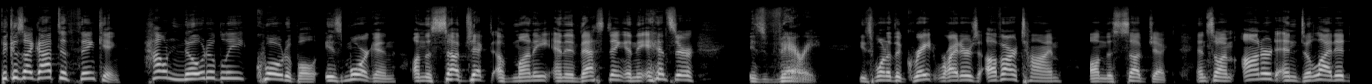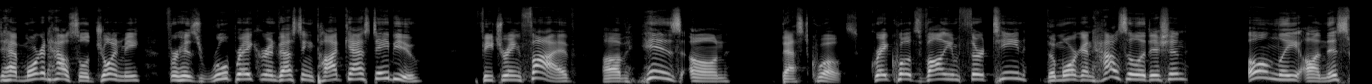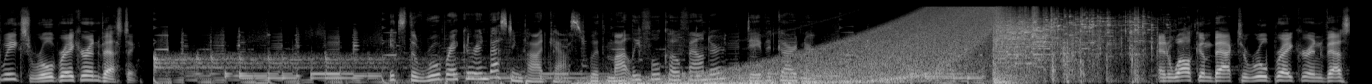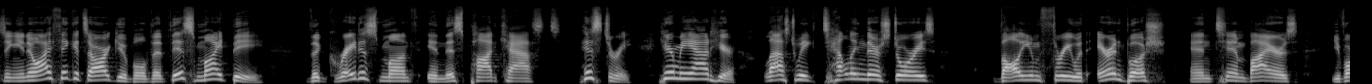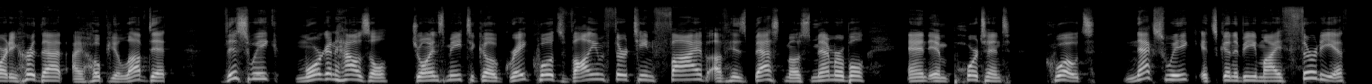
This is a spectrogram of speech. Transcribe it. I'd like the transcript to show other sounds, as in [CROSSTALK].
Because I got to thinking, how notably quotable is Morgan on the subject of money and investing? And the answer is very. He's one of the great writers of our time on the subject. And so I'm honored and delighted to have Morgan Housel join me for his Rule Breaker Investing podcast debut, featuring five of his own best quotes. Great Quotes Volume 13, the Morgan Housel edition, only on this week's Rule Breaker Investing. It's the Rule Breaker Investing Podcast with Motley Fool co founder David Gardner. And welcome back to Rule Breaker Investing. You know, I think it's arguable that this might be the greatest month in this podcast's history. Hear me out here. Last week, Telling Their Stories, Volume 3 with Aaron Bush and Tim Beyers. You've already heard that. I hope you loved it. This week, Morgan Housel joins me to go Great Quotes, Volume 13, five of his best, most memorable, and important quotes. Next week, it's going to be my 30th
